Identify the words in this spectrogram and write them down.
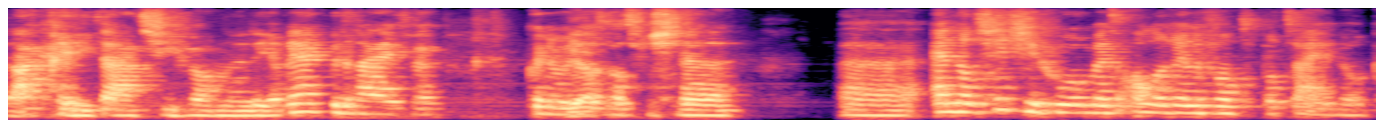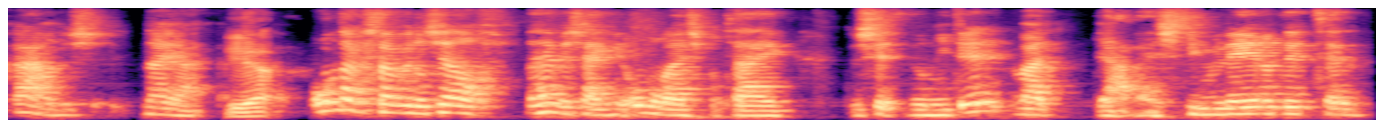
de accreditatie van leerwerkbedrijven, kunnen we dat wat versnellen. En dan zit je gewoon met alle relevante partijen bij elkaar. Dus nou ja, ja. ondanks dat we er zelf, hè, we zijn geen onderwijspartij, dus zitten er niet in. Maar ja, wij stimuleren dit en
